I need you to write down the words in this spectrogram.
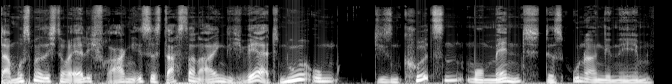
da muss man sich doch ehrlich fragen, ist es das dann eigentlich wert? Nur um diesen kurzen Moment des unangenehmen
